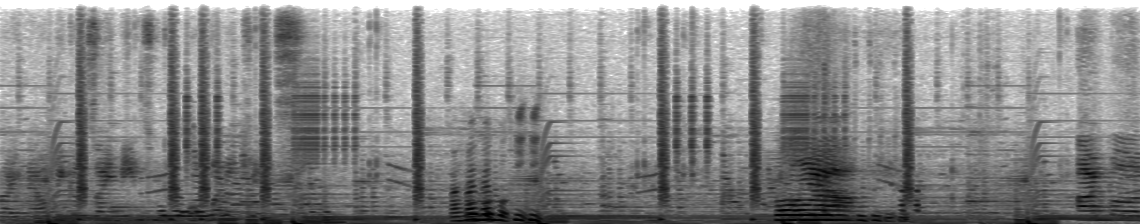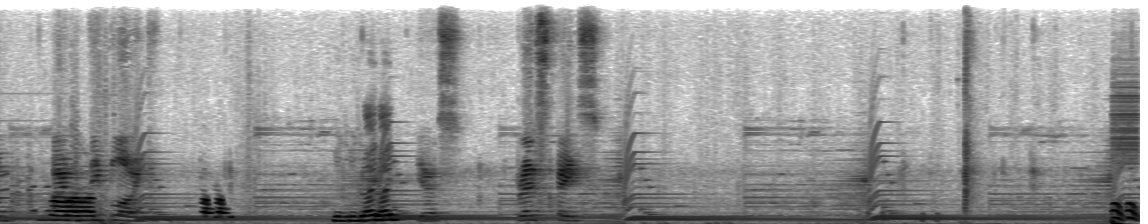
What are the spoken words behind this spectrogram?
right now because I need to open a case. I have a key. Four, Yeah. I'm uh, I'm deployed. You deployed? Yes. Press space. Oh, oh,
